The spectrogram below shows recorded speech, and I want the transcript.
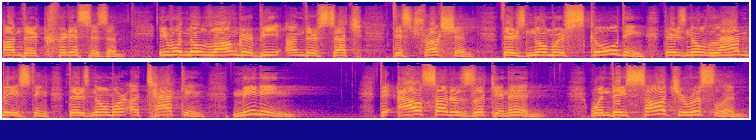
under criticism. It will no longer be under such destruction. There's no more scolding. There's no lambasting. There's no more attacking. Meaning, the outsiders looking in, when they saw Jerusalem,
